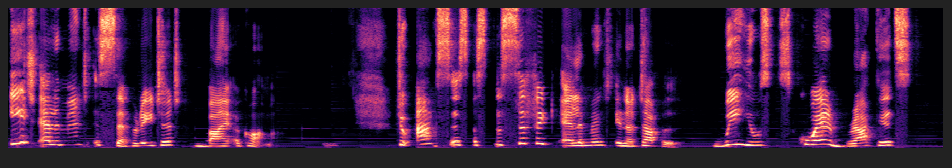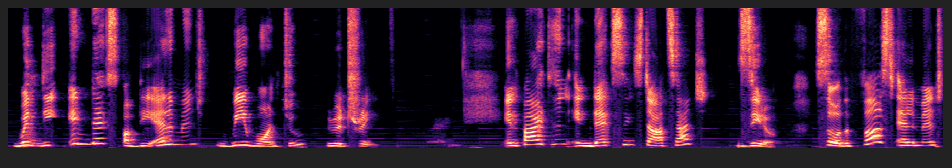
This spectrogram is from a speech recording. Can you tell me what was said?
Each element is separated by a comma. To access a specific element in a tuple, we use square brackets with mm. the index of the element we want to retrieve. In Python, indexing starts at 0. So the first element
